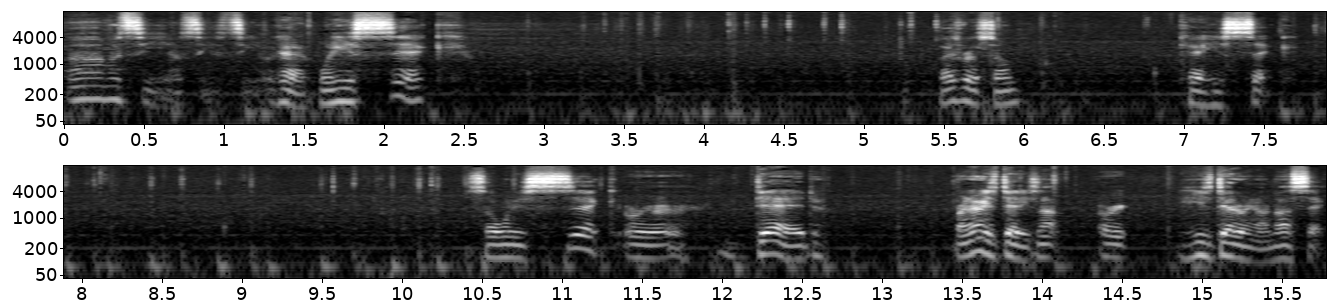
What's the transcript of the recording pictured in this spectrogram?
Um, let's see, let's see, let's see. Okay, when he's sick... Where's redstone? Okay, he's sick. So when he's sick or dead... Right now he's dead, he's not... Or he's dead right now, not sick.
